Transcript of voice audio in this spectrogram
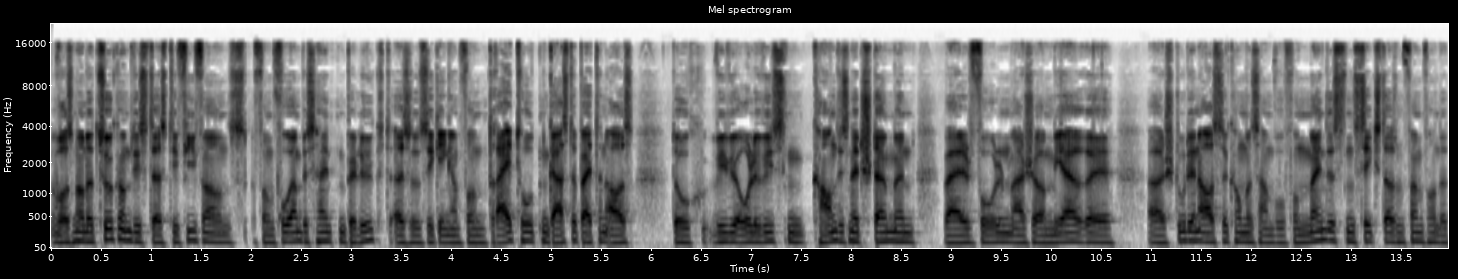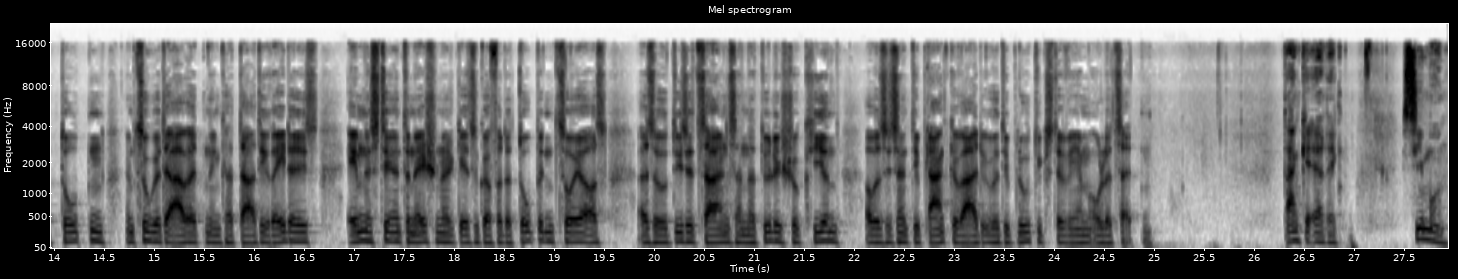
was noch dazu kommt, ist, dass die FIFA uns von vorn bis hinten belügt. Also sie gehen von drei toten Gastarbeitern aus. Doch wie wir alle wissen, kann das nicht stimmen, weil vor allem auch schon mehrere äh, Studien rausgekommen sind, wo von mindestens 6.500 Toten im Zuge der Arbeiten in Katar die Rede ist. Amnesty International geht sogar von der doppelten Zahl aus. Also diese Zahlen sind natürlich schockierend, aber sie sind die blanke Wahrheit über die blutigste WM aller Zeiten. Danke, Erik. Simon,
